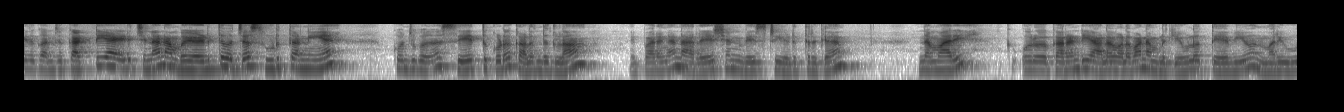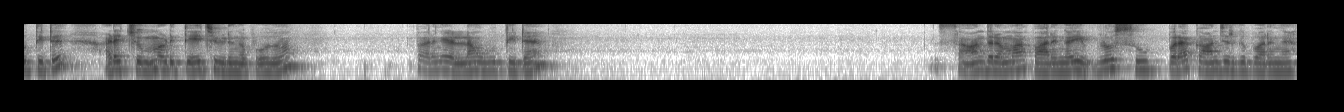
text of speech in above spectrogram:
இது கொஞ்சம் கட்டி ஆயிடுச்சுன்னா நம்ம எடுத்து வச்சா சுடு தண்ணியை கொஞ்சம் கொஞ்சம் சேர்த்து கூட கலந்துக்கலாம். இப்போ பாருங்கள் நான் ரேஷன் வேஸ்ட்டு எடுத்திருக்கேன். இந்த மாதிரி ஒரு கரண்டி அளவளவாக நம்மளுக்கு எவ்வளோ தேவையோ அந்த மாதிரி ஊற்றிட்டு அப்படியே சும்மா அப்படி தேய்ச்சி விடுங்க போதும். பாருங்கள் எல்லாம் ஊற்றிட்டேன் சாயந்தரமாக பாருங்கள் எவ்வளோ சூப்பராக காஞ்சிருக்கு பாருங்கள்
